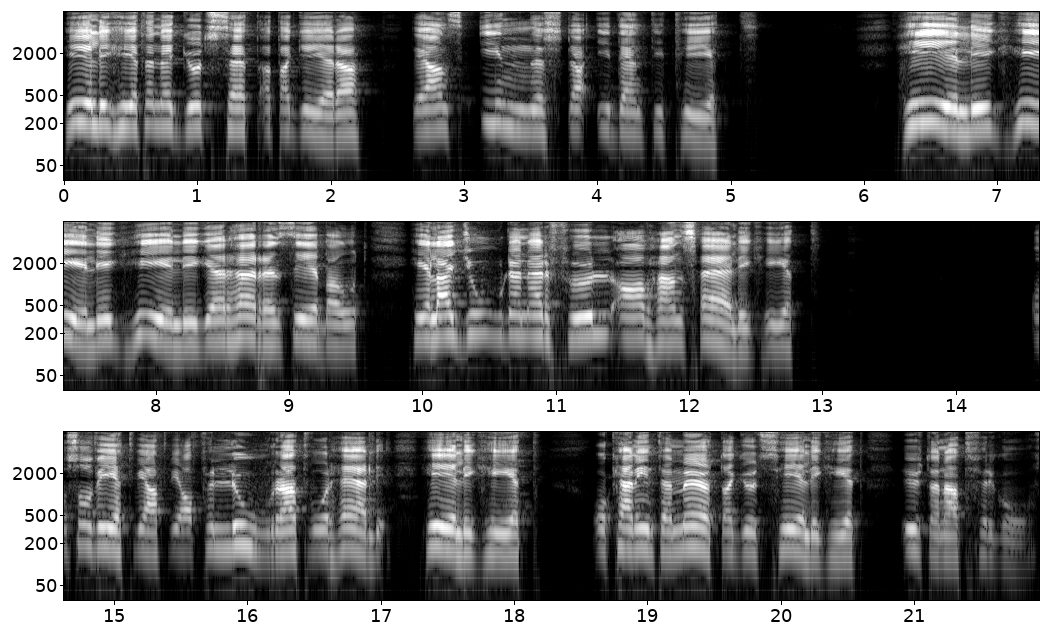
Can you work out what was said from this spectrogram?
Heligheten är Guds sätt att agera. Det är hans innersta identitet. Helig, helig, helig är Herren Sebaot. Hela jorden är full av hans härlighet. Och så vet vi att vi har förlorat vår helighet och kan inte möta Guds helighet utan att förgås.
